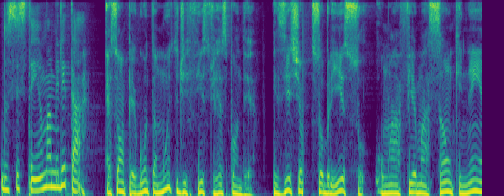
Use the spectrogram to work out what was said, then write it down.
do sistema militar. Essa é uma pergunta muito difícil de responder. Existe sobre isso uma afirmação que nem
